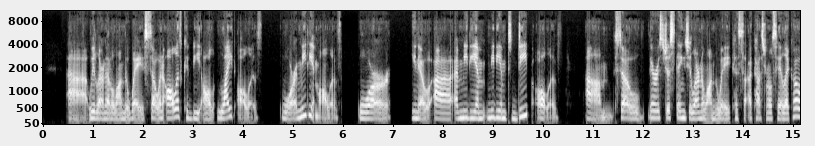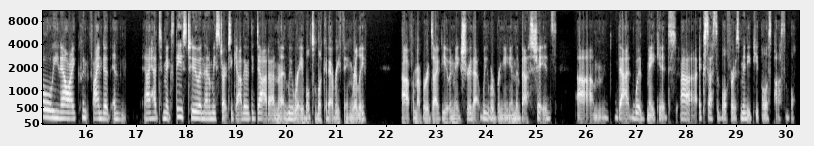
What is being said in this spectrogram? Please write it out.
Uh, we learned that along the way. So an olive could be all light olive or a medium olive or you know uh, a medium medium to deep olive um, so there was just things you learn along the way because a customer will say like oh you know i couldn't find it and i had to mix these two and then we start to gather the data and then we were able to look at everything really uh, from a bird's eye view and make sure that we were bringing in the best shades um, that would make it uh, accessible for as many people as possible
